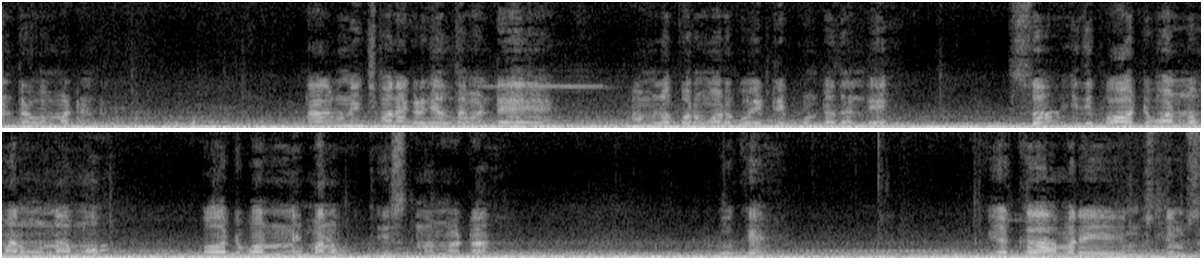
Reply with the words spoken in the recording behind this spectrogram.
ఎంటర్ అవ్వమాట అండి. నగరం నుంచి మనం ఎక్కడికి వెళ్తామంటే అమలాపురం వరకు ఈ ట్రిప్ ఉంటుందండి. సో ఇది పార్ట్ వన్లో మనం ఉన్నాము. పార్ట్ వన్ని మనం తీస్తుందన్నమాట ఓకే? ఈ యొక్క మరి ముస్లిమ్స్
